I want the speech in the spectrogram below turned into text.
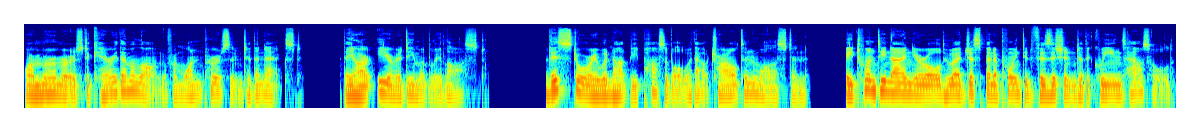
or murmurs to carry them along from one person to the next, they are irredeemably lost. This story would not be possible without Charlton Wollaston, a twenty nine year old who had just been appointed physician to the Queen's household.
